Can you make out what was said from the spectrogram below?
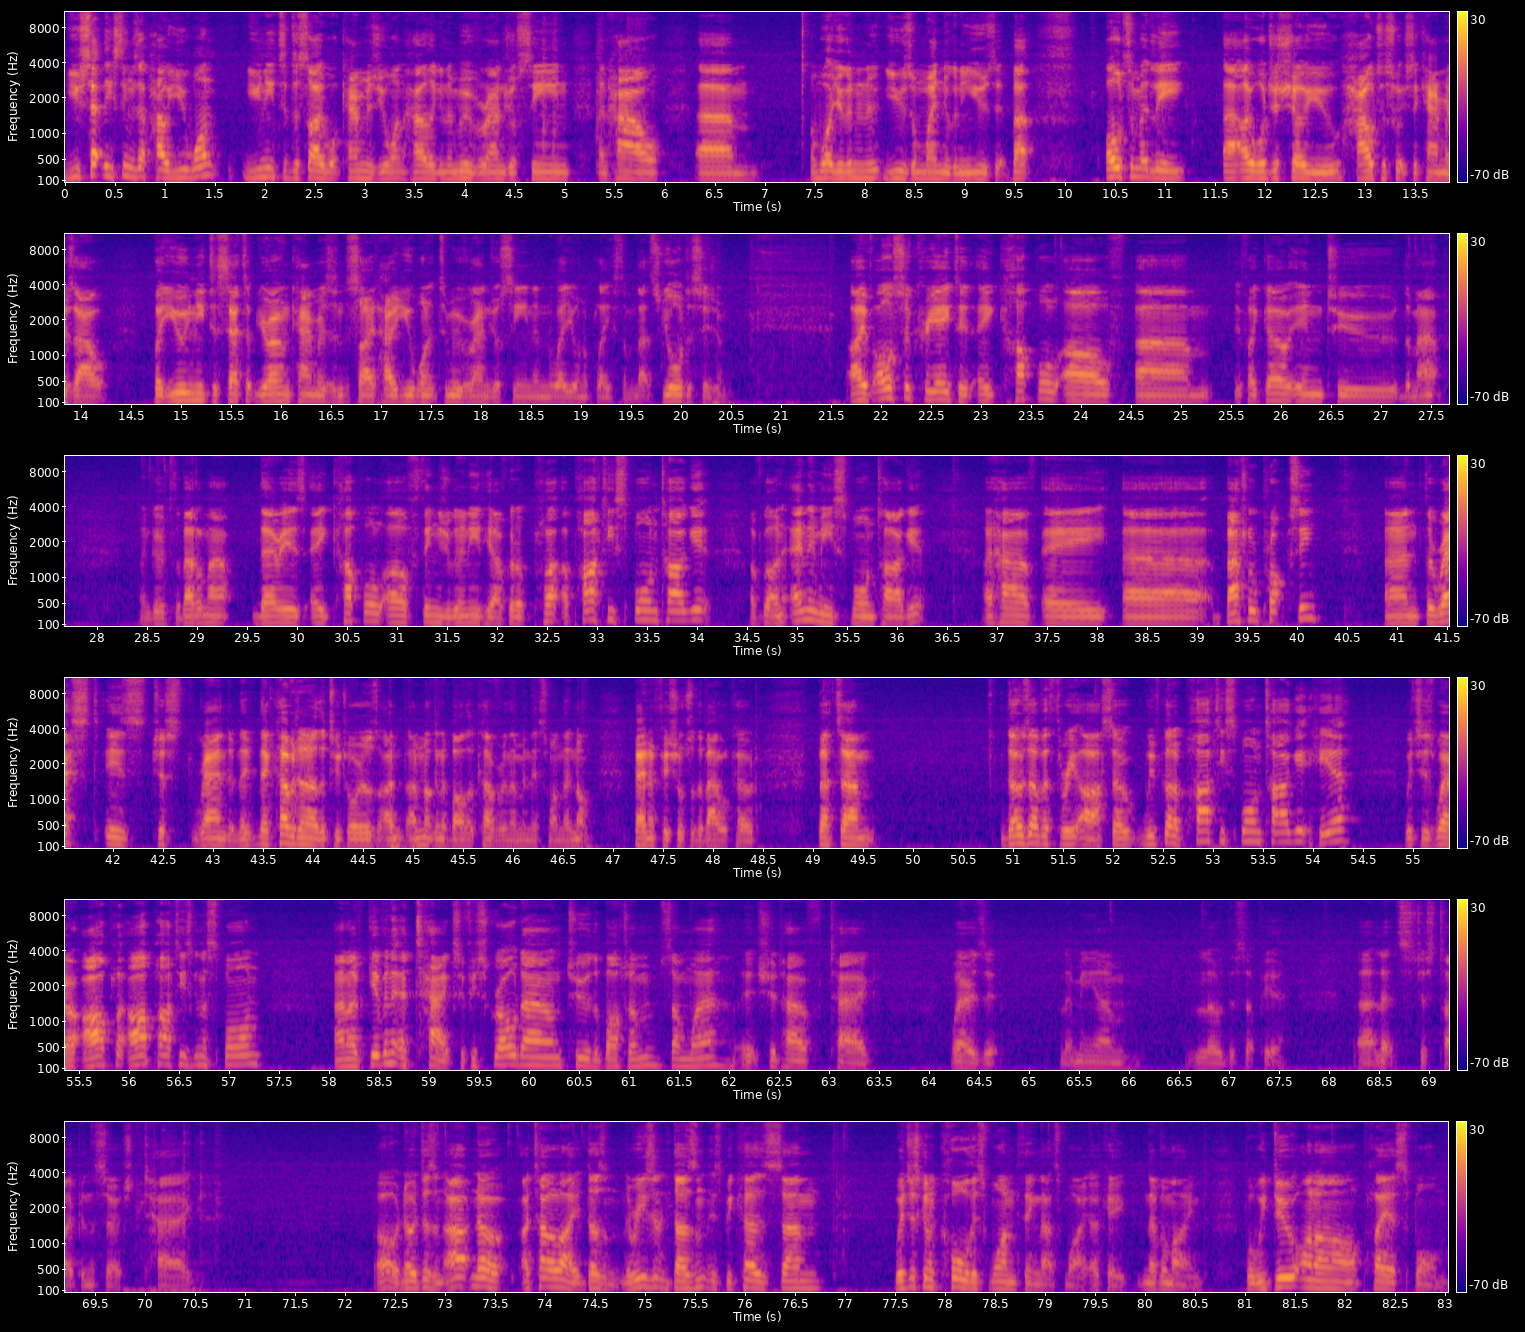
you set these things up how you want. You need to decide what cameras you want, how they're going to move around your scene, and how um, and what you're going to use and when you're going to use it. But ultimately, uh, I will just show you how to switch the cameras out but you need to set up your own cameras and decide how you want it to move around your scene and where you want to place them. That's your decision. I've also created a couple of, um, if I go into the map and go to the battle map, there is a couple of things you're going to need here. I've got a, a party spawn target. I've got an enemy spawn target. I have a uh, battle proxy and the rest is just random. They, they're covered in other tutorials. I'm, I'm not going to bother covering them in this one. They're not beneficial to the battle code. But um, those other three are. So we've got a party spawn target here, which is where our, our party is going to spawn. And I've given it a tag. So if you scroll down to the bottom somewhere, it should have tag. Where is it? Let me um, load this up here. Uh, let's just type in the search tag. Oh no, it doesn't. Uh, no, I tell a lie. It doesn't. The reason it doesn't is because um, we're just going to call this one thing. That's why. Okay, never mind. But we do on our player spawn.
